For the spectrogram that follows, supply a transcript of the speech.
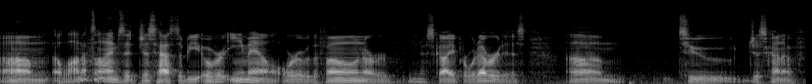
um, a lot of times it just has to be over email or over the phone or you know Skype or whatever it is um, to just kind of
